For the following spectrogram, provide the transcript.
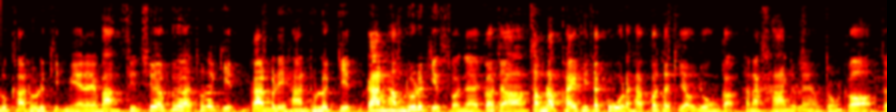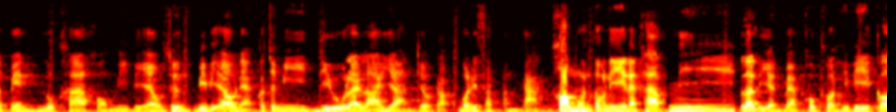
ลูกค้าธุรกิจมีอะไรบ้าง สินเชื่อเพื่อธุรกิจ การบริหารธุรกิจ การทำธุรกิจส่วนใหญ่ก็จะสำหรับใครที่จะกู้นะครับ ก็จะเกี่ยวโยงกับธนาคารอยู่แล้ว ตรงก็จะเป็นลูกค้าของ BBL ซึ่ง BBL เนี่ยก็จะมีดีลหลาย ๆ อย่างเกี่ยวกับบริษัทต่างๆ ข้อมูลตรงนี้นะครับ มีรายละเอียดแบบครบถ้วนพี่ ๆ ก็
